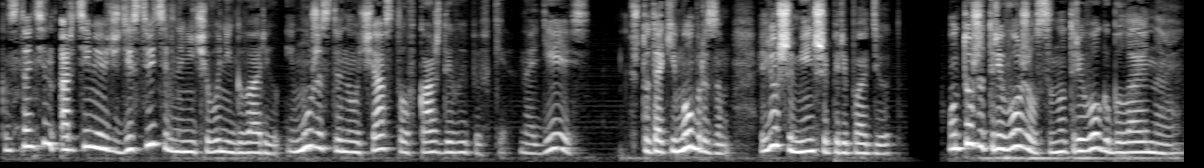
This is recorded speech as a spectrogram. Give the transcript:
Константин Артемьевич действительно ничего не говорил и мужественно участвовал в каждой выпивке, надеясь, что таким образом Леша меньше перепадет. Он тоже тревожился, но тревога была иная.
